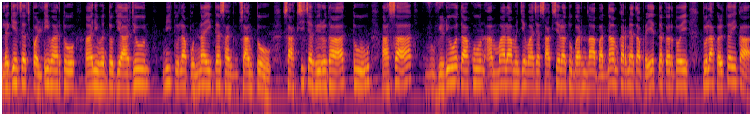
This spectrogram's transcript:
लगेचच पलटी मारतो आणि म्हणतो की अर्जुन मी तुला पुन्हा एकदा सांग सांगतो. साक्षीच्या विरोधात तू असा व्हिडिओ दाखवून आम्हाला म्हणजे माझ्या साक्षीला तू बदना बदनाम करण्याचा प्रयत्न करतोय. तुला कळतंय का?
